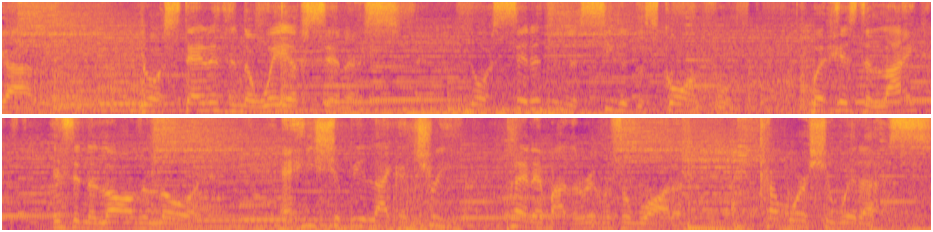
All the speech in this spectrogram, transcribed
godly, nor standeth in the way of sinners, nor sitteth in the seat of the scornful. But his delight is in the law of the Lord, and he shall be like a tree planted by the rivers of water. Come worship with us.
